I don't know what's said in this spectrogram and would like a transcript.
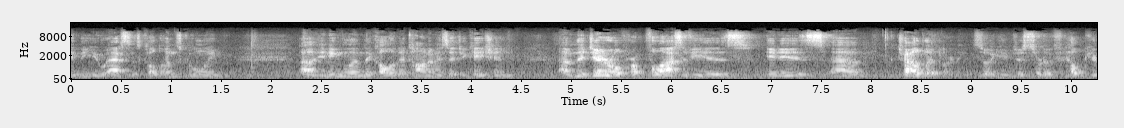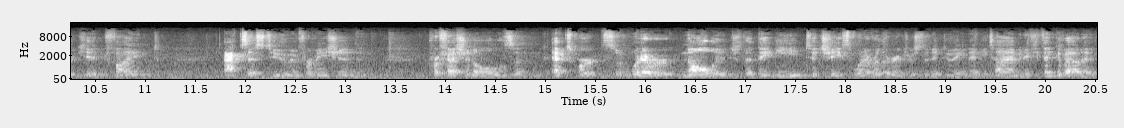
in the U.S. is called unschooling. Uh, in England, they call it autonomous education. Um, the general philosophy is it is um, child-led learning. So you just sort of help your kid find access to information and professionals and experts and whatever knowledge that they need to chase whatever they're interested in doing at any time. And if you think about it,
